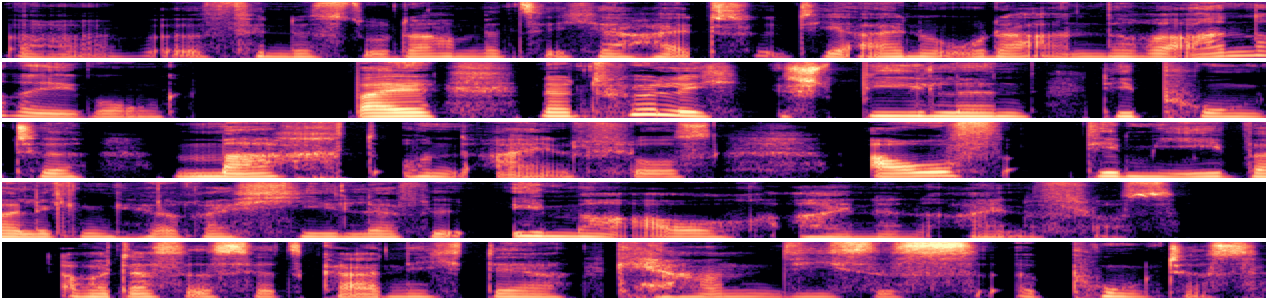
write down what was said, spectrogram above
äh, findest du da mit Sicherheit die eine oder andere Anregung. Weil natürlich spielen die Punkte Macht und Einfluss auf dem jeweiligen Hierarchielevel immer auch einen Einfluss. Aber das ist jetzt gar nicht der Kern dieses äh, Punktes.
